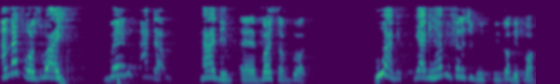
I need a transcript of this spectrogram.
And that was why when Adam heard the uh, voice of God, who had been, he had been having fellowship with, with God before.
